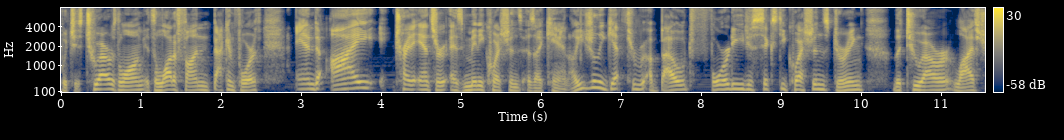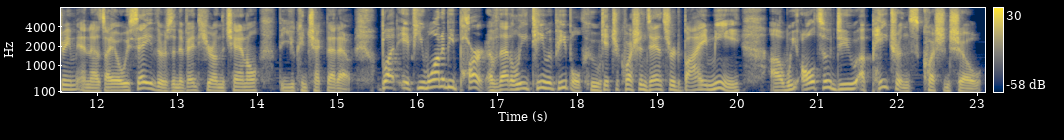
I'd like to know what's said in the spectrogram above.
which is two hours long. It's a lot of fun, back and forth. And I try to answer as many questions as I can. I'll usually get through about 40 to 60 questions during the two hour live stream. And as I always say, there's an event here on the channel that you can check that out. But if you want to be part of that elite team of people who get your questions answered by me, uh, we also do a patrons question show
